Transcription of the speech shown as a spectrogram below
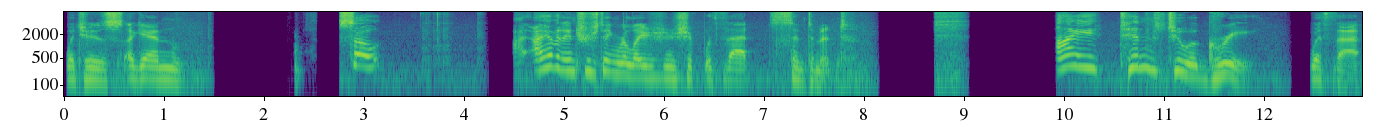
Which is, again. So. I, I have an interesting relationship with that sentiment. I tend to agree with that.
